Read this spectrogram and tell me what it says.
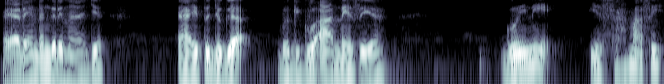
Kayak ada yang dengerin aja. Nah itu juga bagi gue aneh sih ya. Gue ini ya sama sih.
